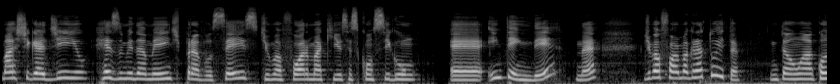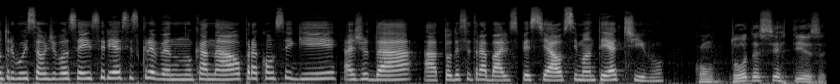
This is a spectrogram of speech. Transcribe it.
mastigadinho, resumidamente para vocês, de uma forma que vocês consigam é, entender, né, de uma forma gratuita. Então, a contribuição de vocês seria se inscrevendo no canal para conseguir ajudar a todo esse trabalho especial se manter ativo. Com toda certeza.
